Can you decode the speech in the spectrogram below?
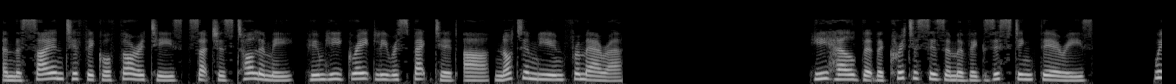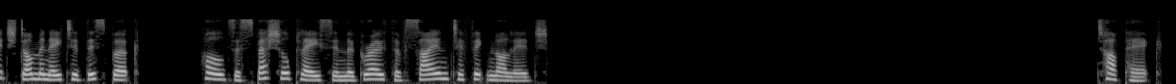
and the scientific authorities such as Ptolemy, whom he greatly respected are not immune from error. He held that the criticism of existing theories—which dominated this book, holds a special place in the growth of scientific knowledge. Topic:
